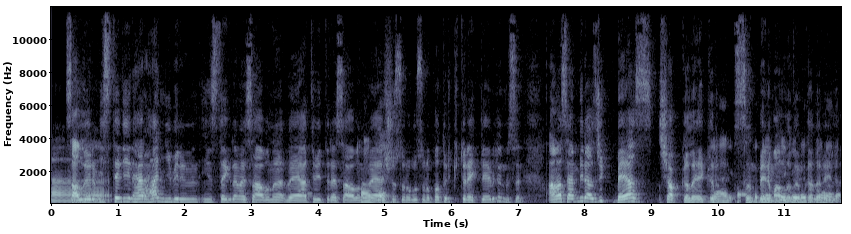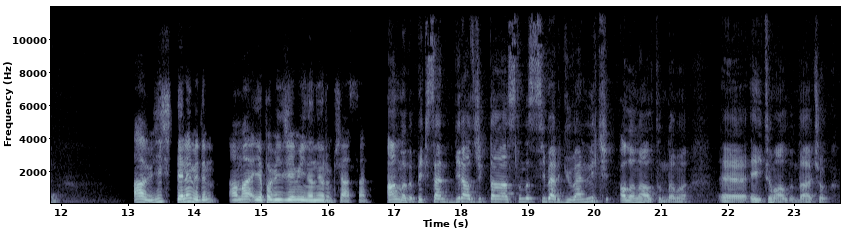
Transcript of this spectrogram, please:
Ee, Sallıyorum istediğin herhangi birinin Instagram hesabını veya Twitter hesabını Kanka. veya şusunu busunu patır kütür ekleyebilir misin? Ama sen birazcık beyaz şapkalı Yani hacker'sın kanka benim anladığım kadarıyla. adam. Abi hiç denemedim ama yapabileceğime inanıyorum şahsen. Anladım. Peki sen birazcık daha aslında siber güvenlik alanı altında mı e, eğitim aldın daha çok?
